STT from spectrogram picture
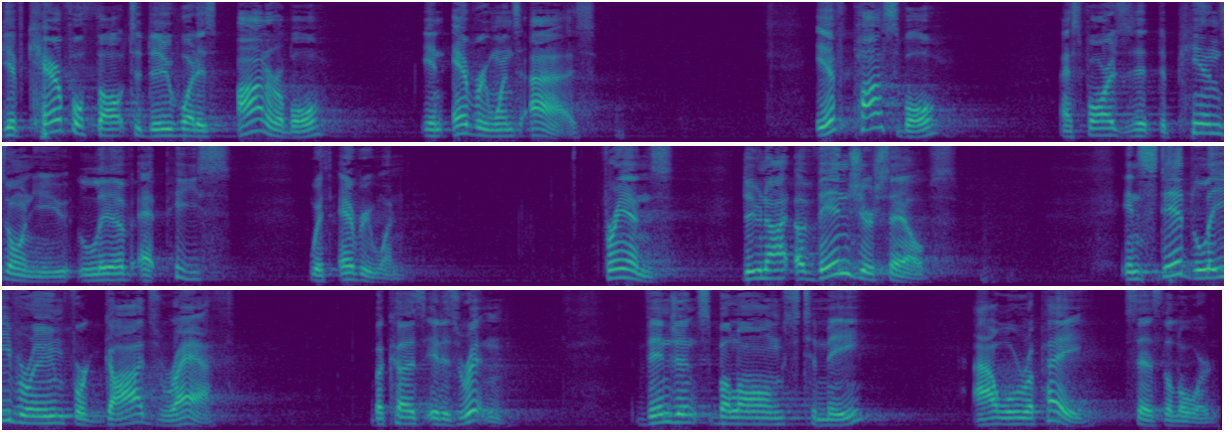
Give careful thought to do what is honorable in everyone's eyes. If possible, as far as it depends on you, live at peace with everyone. Friends, do not avenge yourselves Instead, leave room for God's wrath, because it is written, Vengeance belongs to me, I will repay, says the Lord.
